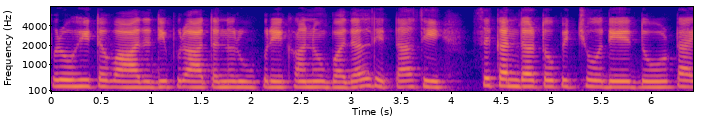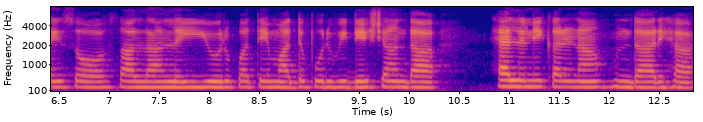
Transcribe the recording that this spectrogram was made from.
ਪੁਰੋਹਿਤਵਾਦ ਦੀ ਪੁਰਾਤਨ ਰੂਪ ਰੇਖਾ ਨੂੰ ਬਦਲ ਦਿੱਤਾ ਸੀ। ਸਿਕੰਦਰ ਤੋਂ ਪਿੱਛੋਂ ਦੇ ਦੋ ਢਾਈ ਸੌ ਸਾਲਾਂ ਲਈ ਯੂਰਪ ਅਤੇ ਮੱਧ ਪੂਰਬੀ ਦੇਸ਼ਾਂ ਦਾ ਹੈਲਨੀਕਰਣਾ ਹੁੰਦਾ ਰਿਹਾ।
